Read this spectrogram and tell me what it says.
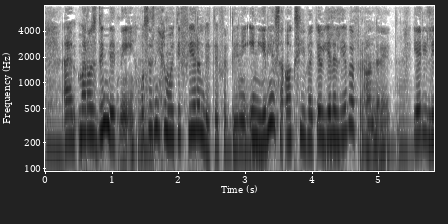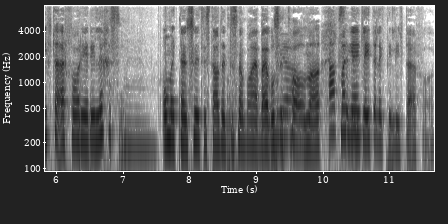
Mm. Um, maar ons doen dit nie. Mm. Ons is nie gemotiveer om dit te verdoen nie. Mm. En hierdie is 'n aksie wat jou hele lewe verander het. Mm. Jy het die liefde ervaar, jy het die lig gesien. Mm. Om dit nou so te stel, dit is nou baie Bybelse ja, taal, maar absoluut. maar jy het letterlik die liefde ervaar.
